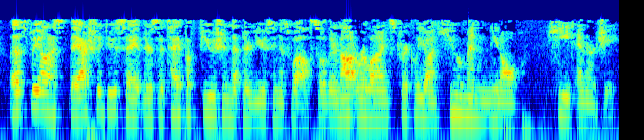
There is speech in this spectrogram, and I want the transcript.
let's be honest they actually do say there's a type of fusion that they're using as well so they're not relying strictly on human you know heat energy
